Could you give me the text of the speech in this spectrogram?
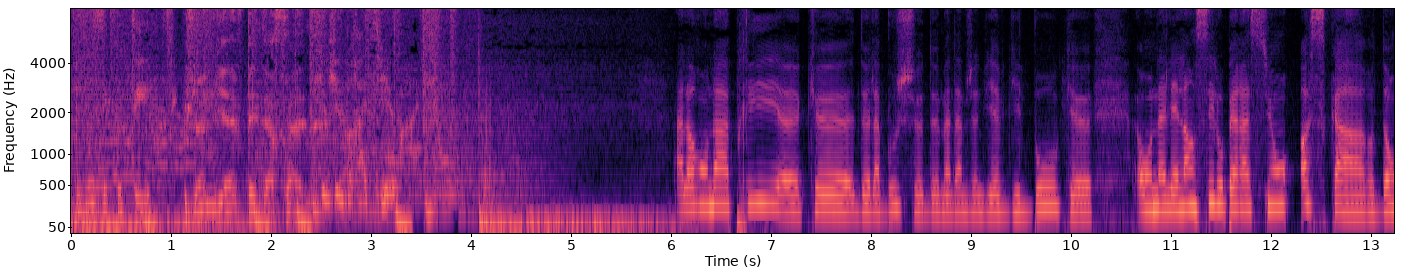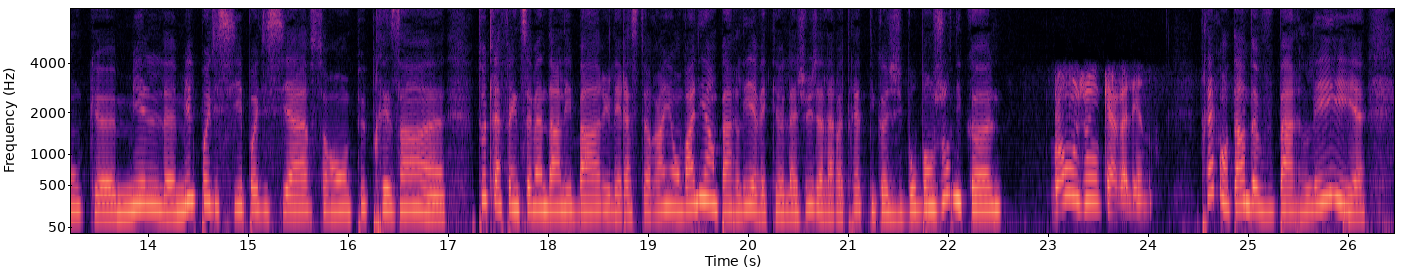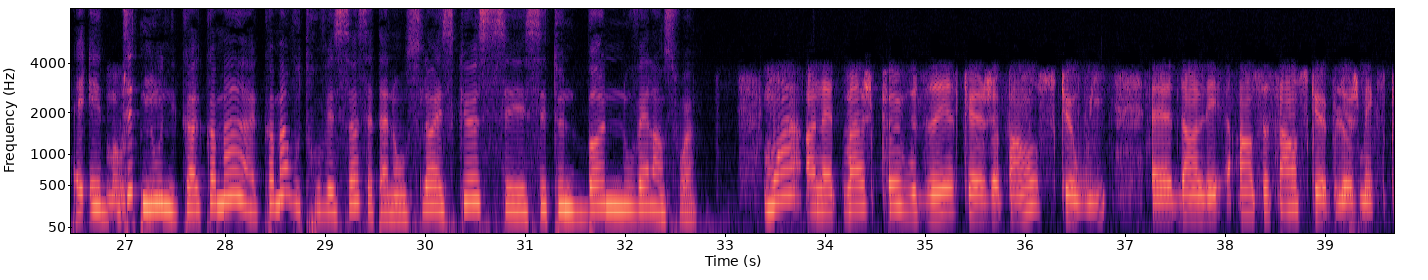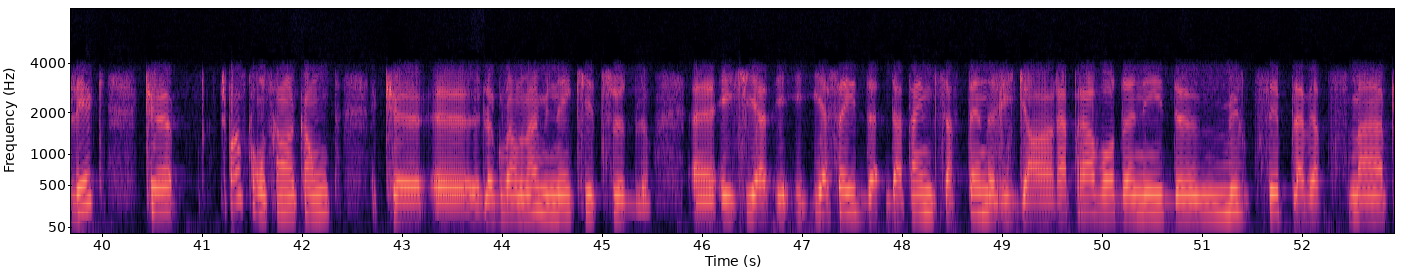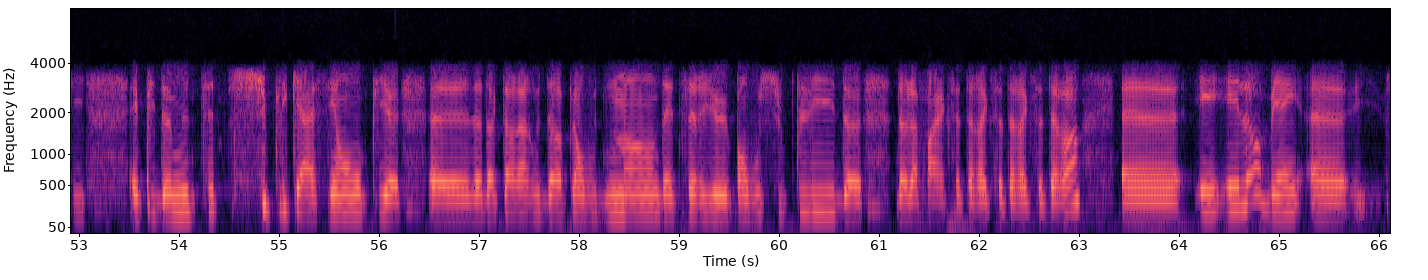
Vous écoutez Geneviève Peterson. Cube Radio. Alors, on a appris euh, que de la bouche de Madame Geneviève Guilbeault que on allait lancer l'opération Oscar. Donc, euh, 1000, 1000 policiers policières seront un peu présents euh, toute la fin de semaine dans les bars et les restaurants. Et on va aller en parler avec euh, la juge à la retraite, Nicole Gibault. Bonjour, Nicole. Bonjour, Caroline. Très contente de vous parler. Et, et dites-nous, Nicole, comment comment vous trouvez ça, cette annonce-là? Est-ce que c'est c'est une bonne nouvelle en soi? Moi, honnêtement, je peux vous dire que je pense que oui. Euh, dans les, en ce sens que, là, je m'explique, que je pense qu'on se rend compte que euh, le gouvernement a une inquiétude là, euh, et qu'il d- d'atteindre une certaine rigueur. Après avoir donné de multiples avertissements puis et puis de multiples supplications puis euh, euh, le docteur Arruda puis on vous demande d'être sérieux puis on vous supplie de de le faire etc etc etc et, et là bien euh,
